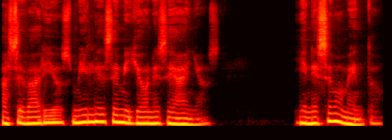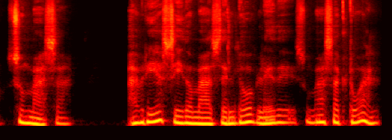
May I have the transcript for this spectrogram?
hace varios miles de millones de años, y en ese momento su masa habría sido más del doble de su masa actual,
